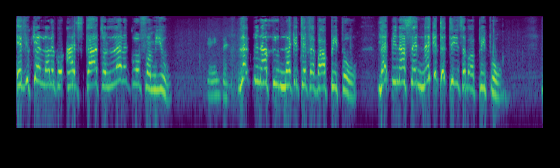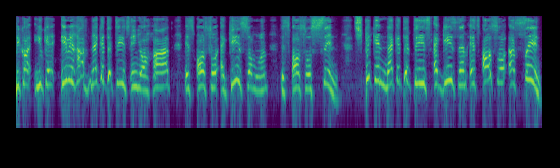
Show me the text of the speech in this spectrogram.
If you can't let it go, ask God to let it go from you. Amen. Let me not feel negative about people. Let me not say negative things about people. Because you can even have negative things in your heart, it's also against someone, it's also sin. Speaking negative things against them, it's also a sin.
